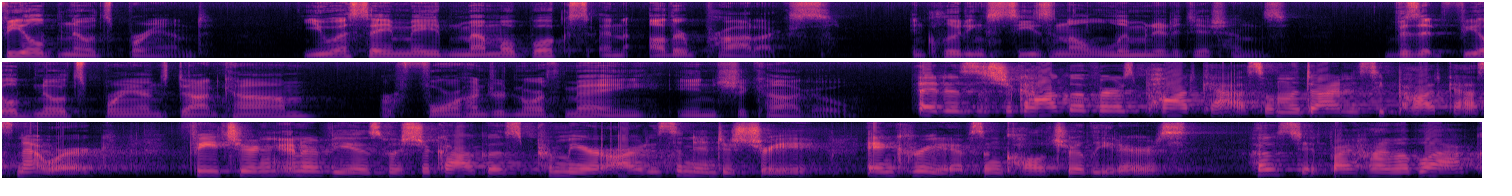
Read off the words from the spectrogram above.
Field Notes brand, USA made memo books and other products, including seasonal limited editions. Visit fieldnotesbrand.com or 400 North May in Chicago. It is the Chicago Chicagoverse podcast on the Dynasty Podcast Network, featuring interviews with Chicago's premier artists and industry and creatives and culture leaders. Hosted by Jaime Black.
